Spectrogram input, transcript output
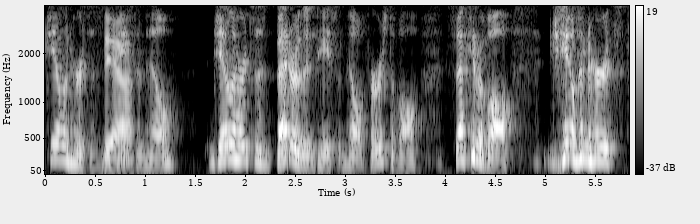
Jalen Hurts isn't yeah. Taysom Hill. Jalen Hurts is better than Taysom Hill. First of all, second of all, Jalen Hurts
